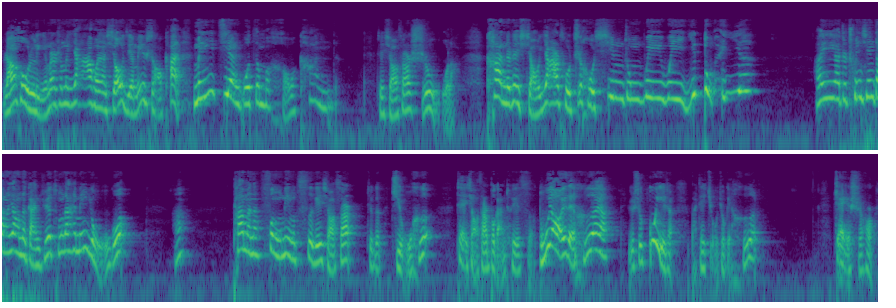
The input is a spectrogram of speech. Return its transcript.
然后里面什么丫鬟啊、小姐没少看，没见过这么好看的。这小三十五了，看着这小丫头之后，心中微微一动，哎呀！哎呀，这春心荡漾的感觉从来还没有过！他们呢，奉命赐给小三儿这个酒喝，这小三儿不敢推辞，毒药也得喝呀。于是跪着把这酒就给喝了。这时候，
